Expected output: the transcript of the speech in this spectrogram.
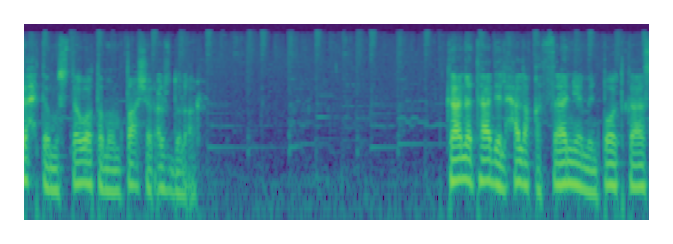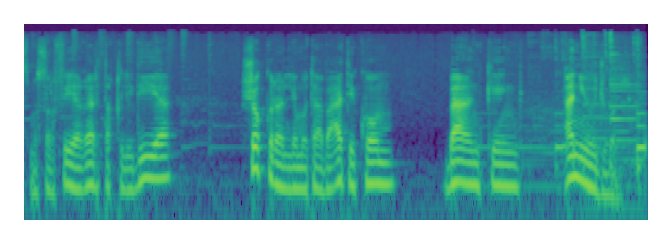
تحت مستوى 18 ألف دولار. كانت هذه الحلقة الثانية من بودكاست مصرفية غير تقليدية. شكرا لمتابعتكم بانكينج Unusual.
